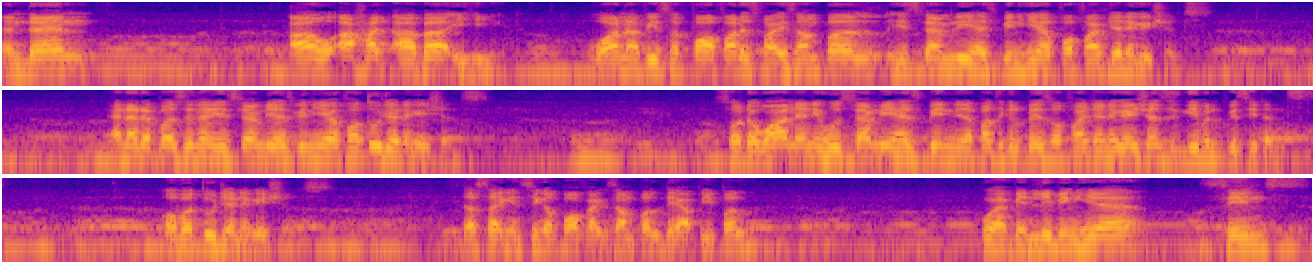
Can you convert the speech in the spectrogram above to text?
and then our ahad abaihi one of his forefathers for example his family has been here for five generations. Another person and his family has been here for two generations. So the one any whose family has been in a particular place for five generations is given precedence over two generations. Just like in singapore for example there are people who have been living here since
